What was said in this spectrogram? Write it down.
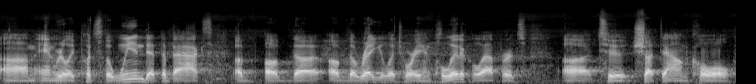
um, and really puts the wind at the backs of, of, the, of the regulatory and political efforts uh, to shut down coal,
